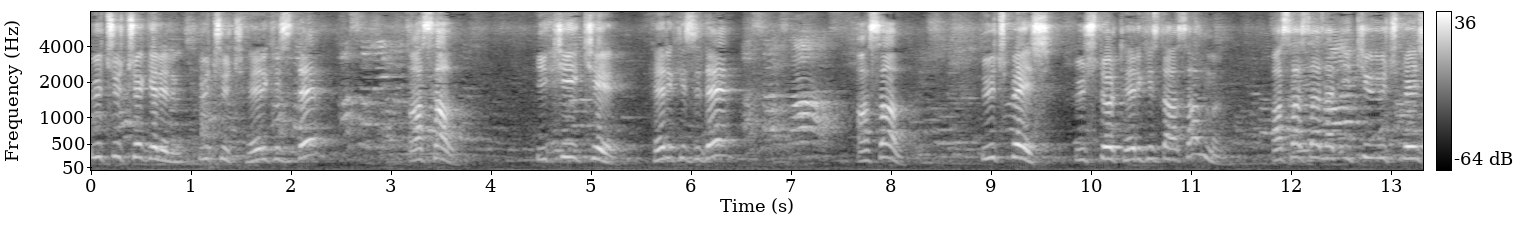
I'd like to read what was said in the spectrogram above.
3 3'e gelelim. 3 3 her ikisi de asal. 2 2 her ikisi de asal. 3 5 3 4 her ikisi de asal mı? Asal sayılar 2 3 5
